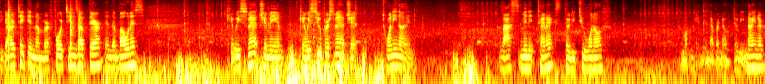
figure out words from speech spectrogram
We got our ticket number. 14's up there in the bonus. Can we smash it, man? Can we super smash it? 29. Last minute 10x. 32 one off. Come on, man. You never know. 39er.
